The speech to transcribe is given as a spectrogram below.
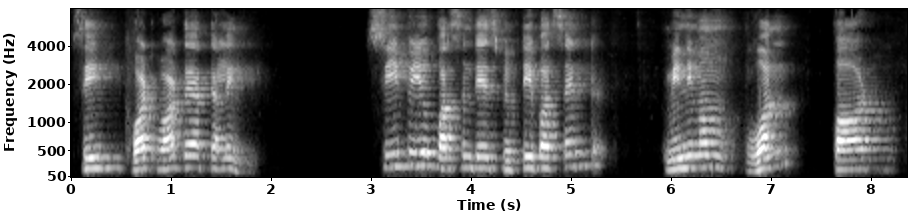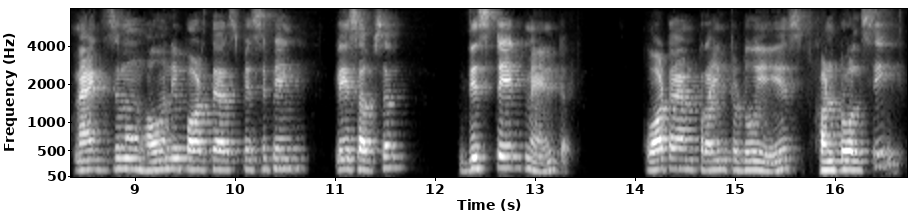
See what, what they are telling. CPU percentage 50%, minimum one part, maximum how many pods they are specifying. Please observe. This statement, what I am trying to do is control C.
